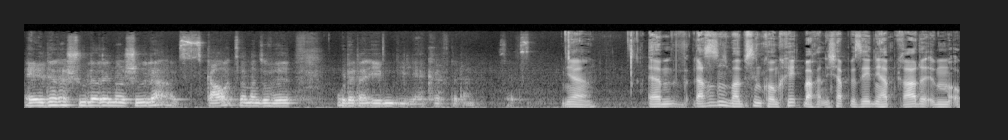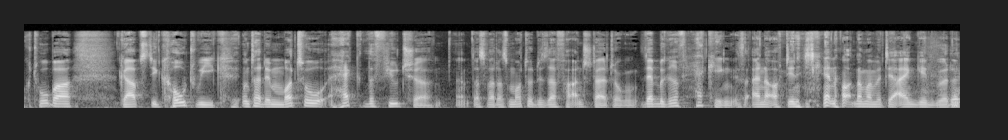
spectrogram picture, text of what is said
ältere Schülerinnen und Schüler als Scouts, wenn man so will, oder dann eben die Lehrkräfte dann setzen. Ja. Ähm, lass uns mal ein bisschen konkret machen. Ich habe gesehen, ihr habt gerade im Oktober gab es die Code Week unter dem Motto Hack the Future. Das war das Motto dieser Veranstaltung. Der Begriff Hacking ist einer, auf den ich gerne auch nochmal mit dir eingehen würde,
